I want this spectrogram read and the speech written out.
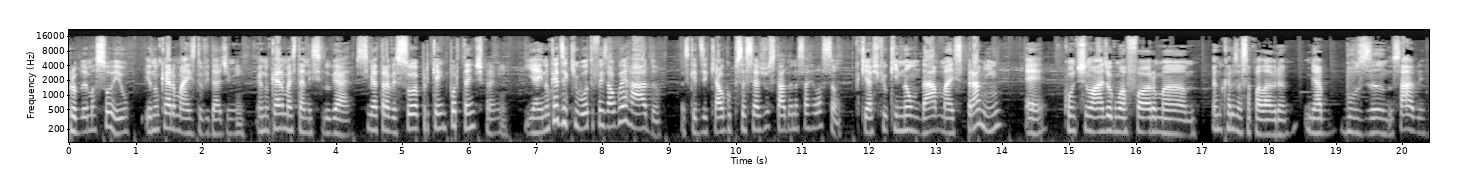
problema sou eu. Eu não quero mais duvidar de mim. Eu não quero mais estar nesse lugar. Se me atravessou é porque é importante para mim. E aí não quer dizer que o outro fez algo errado, mas quer dizer que algo precisa ser ajustado nessa relação. Porque acho que o que não dá mais para mim é continuar de alguma forma, eu não quero usar essa palavra, me abusando, sabe?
